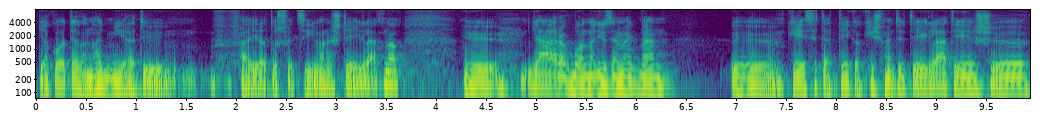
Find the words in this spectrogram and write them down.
gyakorlatilag a nagy méretű feliratos vagy címeres tégláknak. Ő, gyárakban, nagyüzemekben ő, készítették a kisméretű téglát, és ő,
